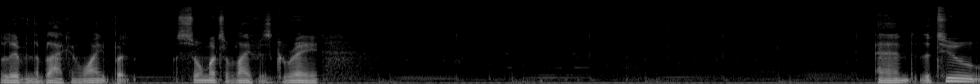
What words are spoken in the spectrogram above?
live in the black and white, but so much of life is gray. And the two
